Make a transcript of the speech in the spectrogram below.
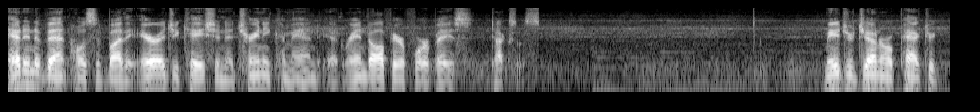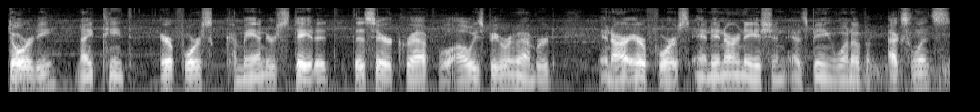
at an event hosted by the Air Education and Training Command at Randolph Air Force Base, Texas. Major General Patrick Doherty, 19th Air Force commander stated this aircraft will always be remembered in our Air Force and in our nation as being one of excellence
